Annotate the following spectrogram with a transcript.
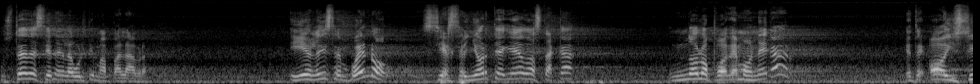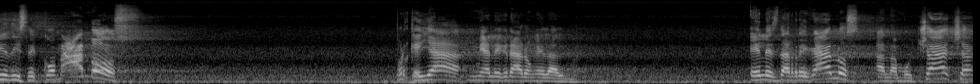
Ustedes tienen la última palabra. Y ellos le dicen, bueno, si el Señor te ha guiado hasta acá, no lo podemos negar. Hoy sí dice, comamos porque ya me alegraron el alma. Él les da regalos a la muchacha,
